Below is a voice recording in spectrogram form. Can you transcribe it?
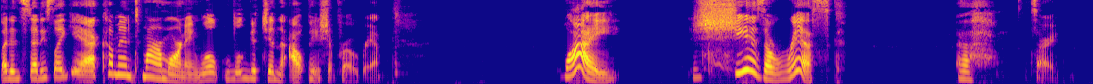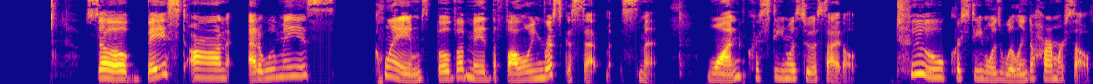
But instead, he's like, "Yeah, come in tomorrow morning. We'll we'll get you in the outpatient program." Why? She is a risk. uh, sorry. So, based on Adewunmi's claims, Bova made the following risk assessment. One, Christine was suicidal. Two, Christine was willing to harm herself.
